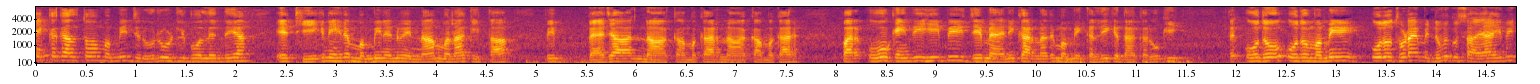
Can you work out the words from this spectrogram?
ਇੱਕ ਗੱਲ ਤੋਂ ਮੰਮੀ ਜ਼ਰੂਰ ਰੂਡਲੀ ਬੋਲ ਲੈਂਦੇ ਆ। ਇਹ ਠੀਕ ਨਹੀਂ ਤੇ ਮੰਮੀ ਨੇ ਇਹਨੂੰ ਇੰਨਾ ਮਨਾ ਕੀਤਾ ਵੀ ਬਹਿ ਜਾ ਨਾ ਕੰਮ ਕਰ ਨਾ ਕੰਮ ਕਰ। ਪਰ ਉਹ ਕਹਿੰਦੀ ਸੀ ਵੀ ਜੇ ਮੈਂ ਨਹੀਂ ਕਰਨਾ ਤੇ ਮੰਮੀ ਇਕੱਲੀ ਕਿਦਾਂ ਕਰੂਗੀ? ਤੇ ਉਦੋਂ ਉਦੋਂ ਮੰਮੀ ਉਦੋਂ ਥੋੜਾ ਮੈਨੂੰ ਵੀ ਗੁੱਸਾ ਆਇਆ ਸੀ ਵੀ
